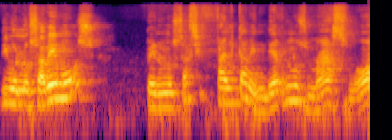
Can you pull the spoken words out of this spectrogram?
digo, lo sabemos, pero nos hace falta vendernos más, ¿no?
